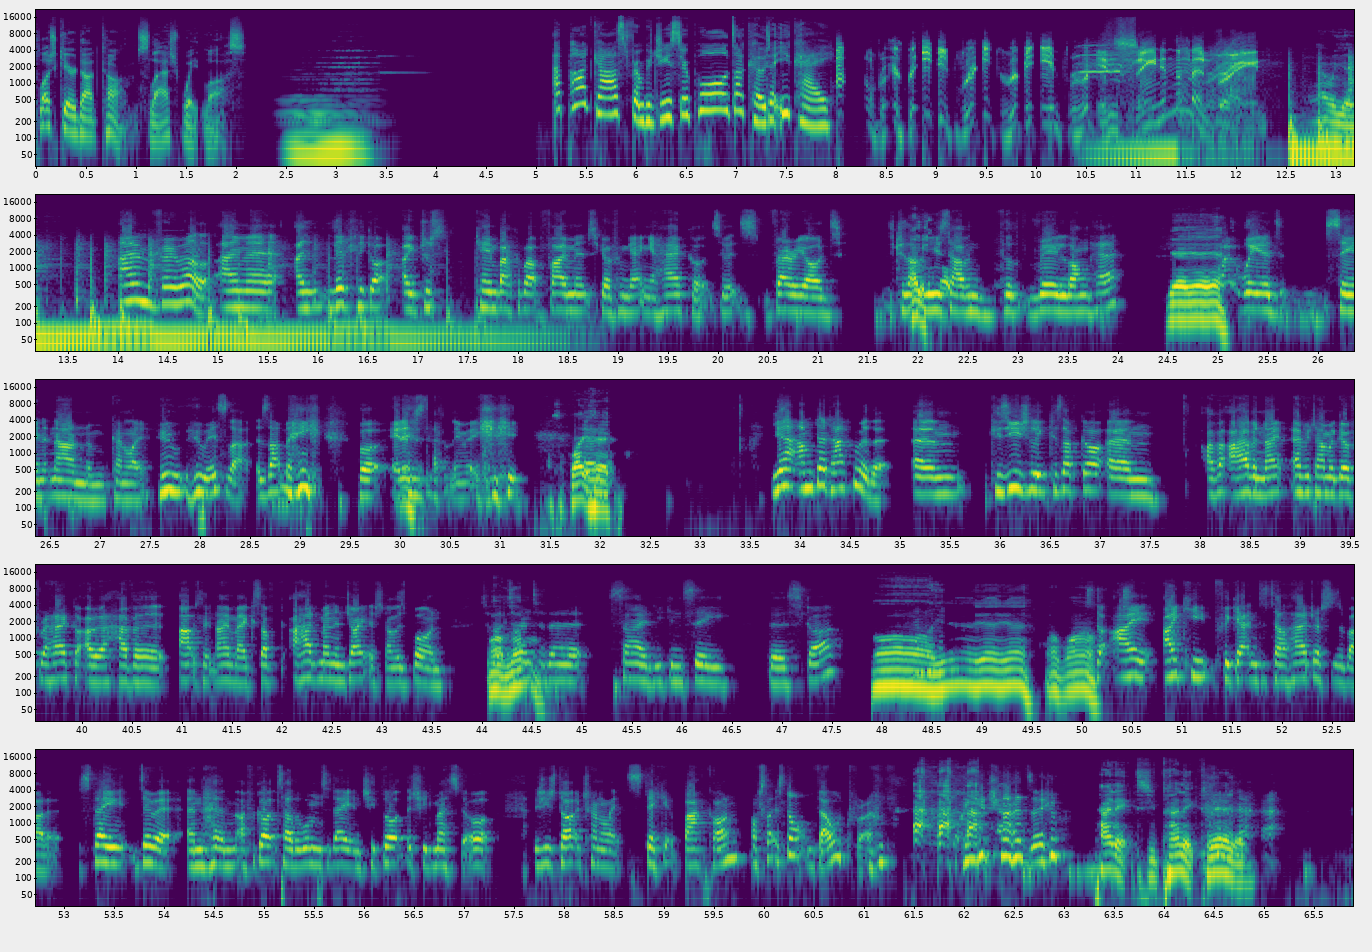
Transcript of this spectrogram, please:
plushcare.com slash weight loss. A podcast from producer paul.co.uk. Insane in the membrane. How are you? I'm very well. I'm. Uh, I literally got. I just came back about five minutes ago from getting a haircut, so it's very odd because I'm used to having the really long hair. Yeah, yeah, yeah. Quite weird seeing it now, and I'm kind of like, who who is that? Is that me? But it is definitely me. That's a great um, hair. Yeah, I'm dead happy with it. Um, because usually, because I've got um, I've, I have a night every time I go for a haircut, I have a absolute nightmare because I've I had meningitis when I was born. So if oh, I turn no. to the side, you can see the scar. Oh yeah, yeah, yeah. Oh wow. So I I keep forgetting to tell hairdressers about it. So they do it, and um, I forgot to tell the woman today, and she thought that she'd messed it up, and she started trying to like stick it back on. I was like, it's not Velcro. what are you trying to do? Panicked. She panicked clearly.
